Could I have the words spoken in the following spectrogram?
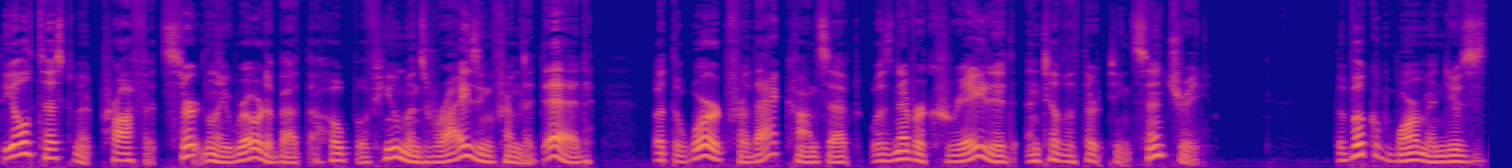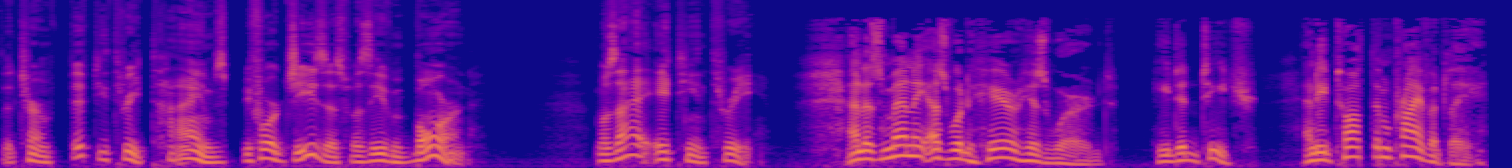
The Old Testament prophets certainly wrote about the hope of humans rising from the dead, but the word for that concept was never created until the 13th century. The Book of Mormon uses the term 53 times before Jesus was even born. Mosiah 18:3 And as many as would hear his word, he did teach, and he taught them privately,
